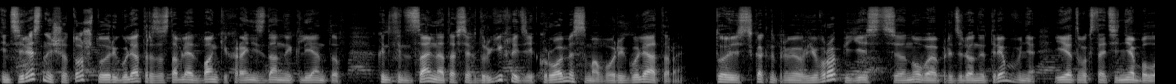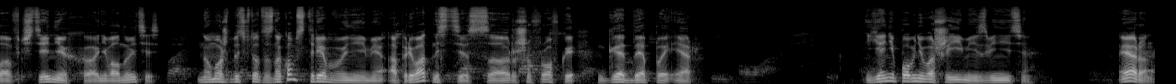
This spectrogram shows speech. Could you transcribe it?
Интересно еще то, что регулятор заставляет банки хранить данные клиентов конфиденциально ото всех других людей, кроме самого регулятора. То есть, как, например, в Европе есть новые определенные требования, и этого, кстати, не было в чтениях, э, не волнуйтесь. Но, может быть, кто-то знаком с требованиями о приватности с расшифровкой GDPR? Я не помню ваше имя, извините. Эрон,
